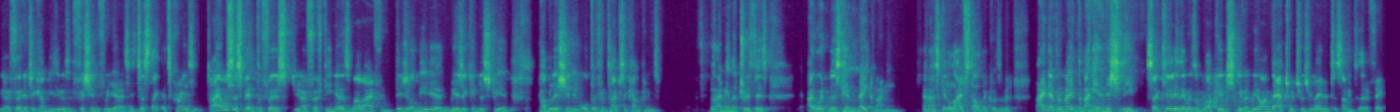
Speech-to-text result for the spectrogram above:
you know furniture companies. He was in fishing for years. He's just like it's crazy. I also spent the first you know 15 years of my life in digital media and music industry and publishing in all different types of companies. But i mean the truth is I witnessed him make money and us get a lifestyle because of it. I never made the money initially. So clearly there was a blockage even beyond that, which was related to something to that effect.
